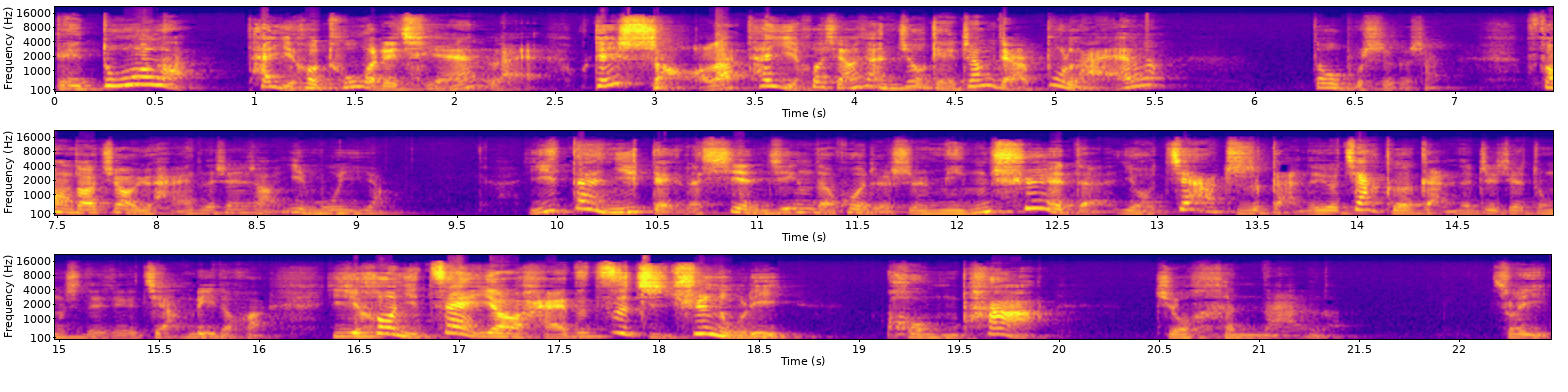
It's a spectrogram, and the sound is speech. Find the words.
给多了他以后图我这钱来，给少了他以后想想你就给这么点不来了，都不是个事儿。放到教育孩子身上一模一样。一旦你给了现金的，或者是明确的、有价值感的、有价格感的这些东西的这个奖励的话，以后你再要孩子自己去努力，恐怕就很难了。所以，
